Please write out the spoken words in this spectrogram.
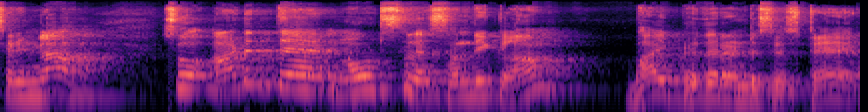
சரிங்களா? ஸோ அடுத்த நோட்ஸில் சந்திக்கலாம். பாய் பிரதர் அண்ட் சிஸ்டர்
